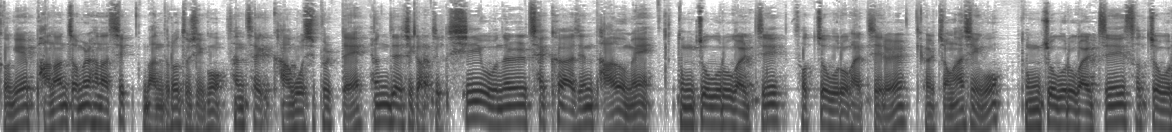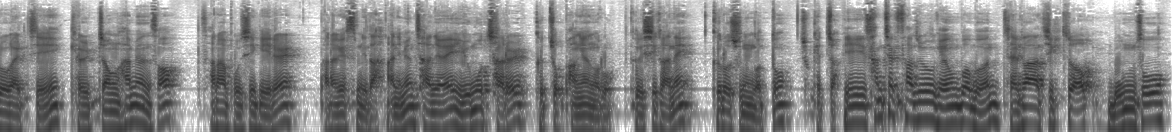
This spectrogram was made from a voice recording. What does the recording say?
거기에 반환점을 하나씩 만들어 두시고 산책 가고 싶을 때 현재 시각 즉 시운을 체크하신 다음에 동쪽으로 갈지 서쪽으로 갈지를 결정하시고 동쪽으로 갈지 서쪽으로 갈지 결정하면서 살아보시기를 바라겠습니다. 아니면 자녀의 유모차를 그쪽 방향으로 그 시간에 끌어주는 것도 좋겠죠. 이 산책 사주 개운법은 제가 직접 몸소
